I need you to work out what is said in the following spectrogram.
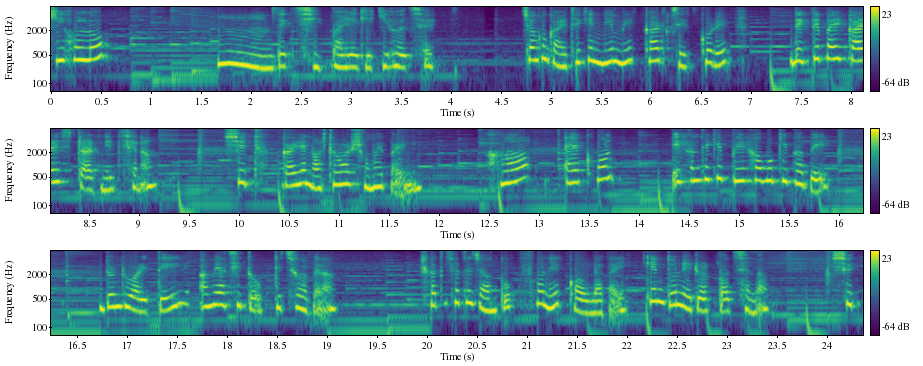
কি হলো? হুম, দেখছি, বাইরে গিয়ে কি হয়েছে। চঙ্কু গাড়ি থেকে নেমে কার চেক করে দেখতে পাই গাড়ি স্টার্ট নিচ্ছে না। শিট গাড়িটা নষ্ট হওয়ার সময় পাইনি। হ্যাঁ এখন এখান থেকে বের হব কীভাবে? ডোন্ট ওয়ারিতেই আমি আছি তো, কিছু হবে না। সাথে সাথে জাঙ্কুক ফোনে কল লাগায়, কিন্তু নেটওয়ার্ক পাচ্ছে না। শিট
